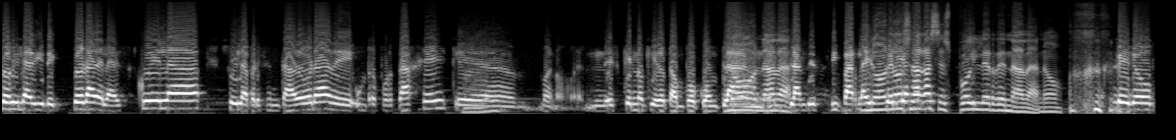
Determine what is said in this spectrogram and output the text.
soy la directora de la escuela, soy la presentadora de un reportaje que, eh, bueno, es que no quiero tampoco en plan, no, nada. en plan destripar la no historia. nos hagas spoiler de nada, no. pero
